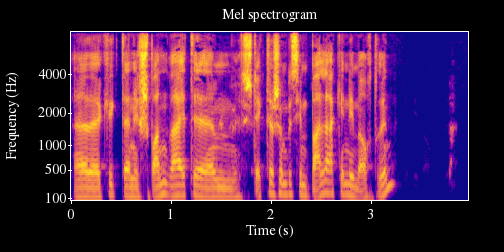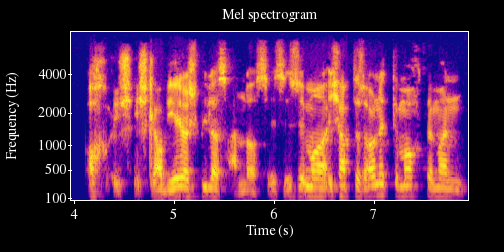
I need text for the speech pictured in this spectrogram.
äh, der kriegt eine Spannweite, ähm, steckt da schon ein bisschen Ballack in dem auch drin? Ach, ich, ich glaube, jeder Spieler ist anders. Es ist immer, ich habe das auch nicht gemocht, wenn man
